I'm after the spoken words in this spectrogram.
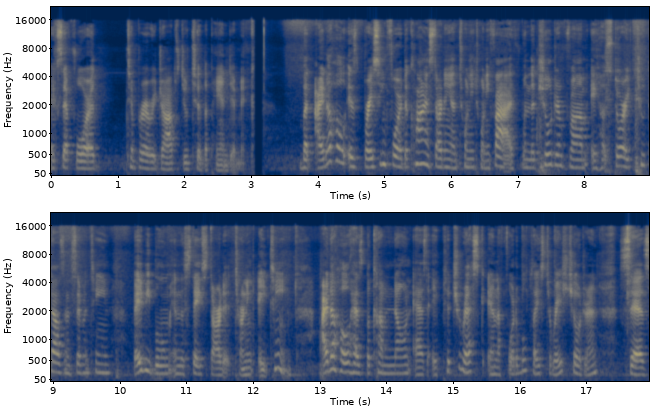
except for temporary jobs due to the pandemic. But Idaho is bracing for a decline starting in 2025 when the children from a historic 2017 baby boom in the state started turning 18. Idaho has become known as a picturesque and affordable place to raise children, says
